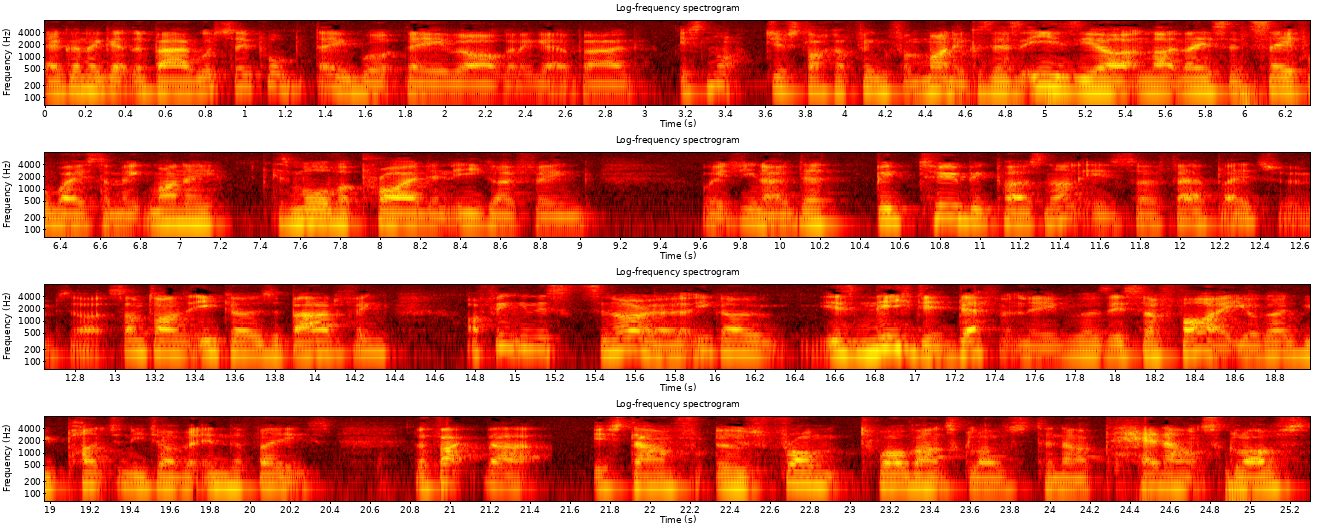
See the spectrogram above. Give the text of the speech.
they're going to get the bag, which they probably they, will, they are going to get a bag, it's not just like a thing for money because there's easier and like they said, safer ways to make money. It's more of a pride and ego thing, which, you know, they're big, two big personalities, so fair play to them. So sometimes ego is a bad thing. I think in this scenario, ego is needed, definitely, because it's a fight. You're going to be punching each other in the face. The fact that it's down, it was from 12 ounce gloves to now 10 ounce gloves.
